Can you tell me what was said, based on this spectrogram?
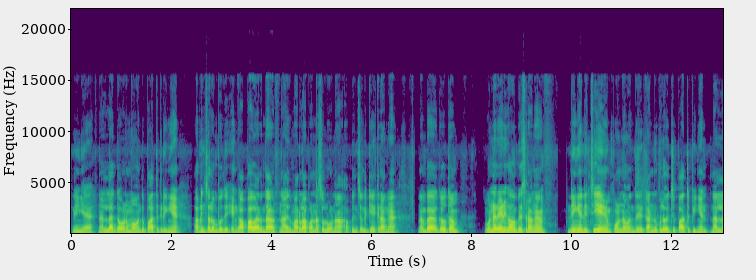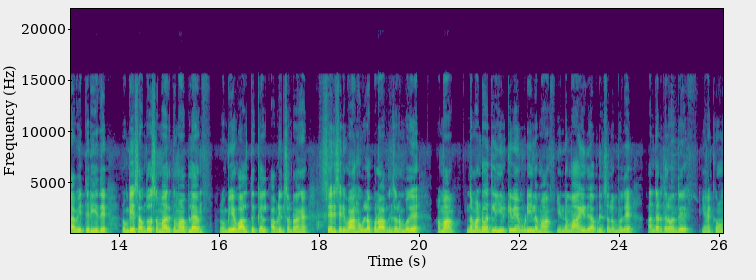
நீங்கள் நல்லா கவனமாக வந்து பார்த்துக்கிறீங்க அப்படின்னு சொல்லும்போது எங்கள் அப்பாவாக இருந்தால் நான் இது மாதிரிலாம் பண்ண சொல்லுவேனா? அப்படின்னு சொல்லி கேட்குறாங்க நம்ம கௌதம் ஒன்று ரேணுகாவும் பேசுகிறாங்க நீங்கள் நிச்சயம் என் பொண்ணை வந்து கண்ணுக்குள்ளே வச்சு பார்த்துப்பீங்கன்னு நல்லாவே தெரியுது. ரொம்பவே சந்தோஷமாக இருக்கு மாப்பிள்ள. ரொம்பவே வாழ்த்துக்கள். அப்படின்னு சொல்கிறாங்க சரி சரி வாங்க உள்ளே போகலாம் அப்படின்னு சொல்லும்போது அம்மா இந்த மண்டபத்தில் இருக்கவே முடியலம்மா. என்னம்மா இது? அப்படின்னு சொல்லும்போது அந்த இடத்துல வந்து எனக்கும்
